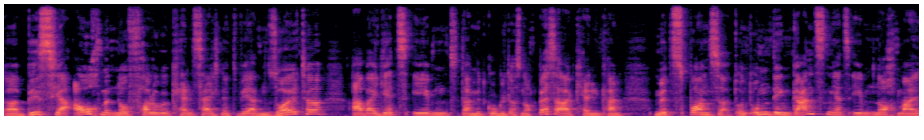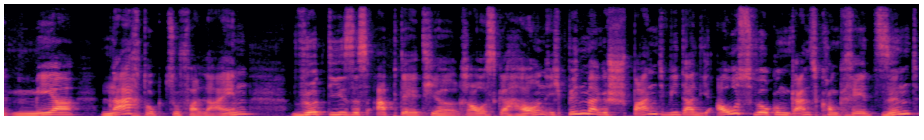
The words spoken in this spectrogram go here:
äh, bisher auch mit NoFollow gekennzeichnet werden sollte, aber jetzt eben, damit Google das noch besser erkennen kann, mit Sponsored. Und um den Ganzen jetzt eben nochmal mehr Nachdruck zu verleihen, wird dieses Update hier rausgehauen. Ich bin mal gespannt, wie da die Auswirkungen ganz konkret sind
